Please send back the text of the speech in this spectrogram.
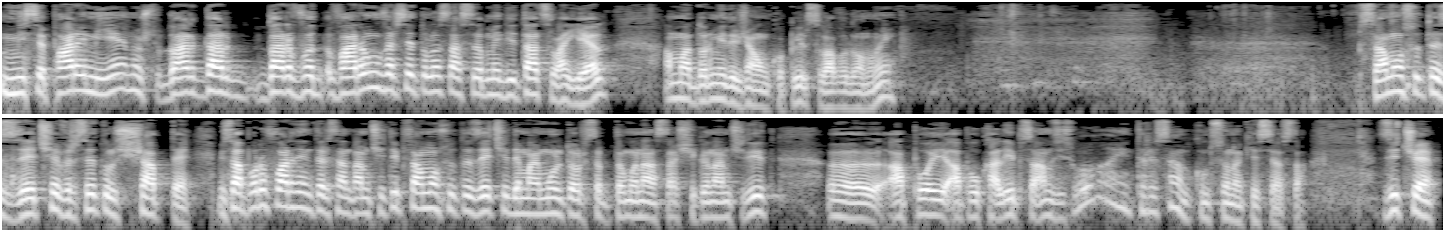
mi se pare mie, nu știu, doar, dar, dar vă, vă arăt versetul ăsta să meditați la el. Am adormit deja un copil, slavă Domnului. Psalmul 110, versetul 7. Mi s-a părut foarte interesant. Am citit Psalmul 110 de mai multe ori săptămâna asta și când am citit uh, apoi Apocalipsa, am zis, oh, interesant cum sună chestia asta. Zice,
